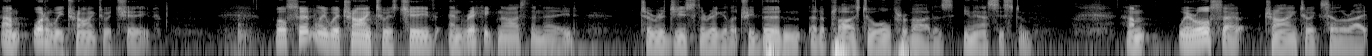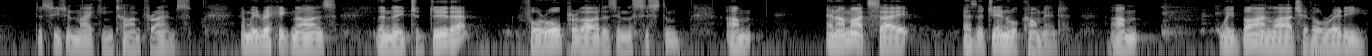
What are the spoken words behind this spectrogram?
um, what are we trying to achieve? Well, certainly we're trying to achieve and recognise the need to reduce the regulatory burden that applies to all providers in our system. Um, we're also trying to accelerate decision-making timeframes, and we recognise the need to do that for all providers in the system. Um, and I might say, as a general comment, um, we by and large have already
